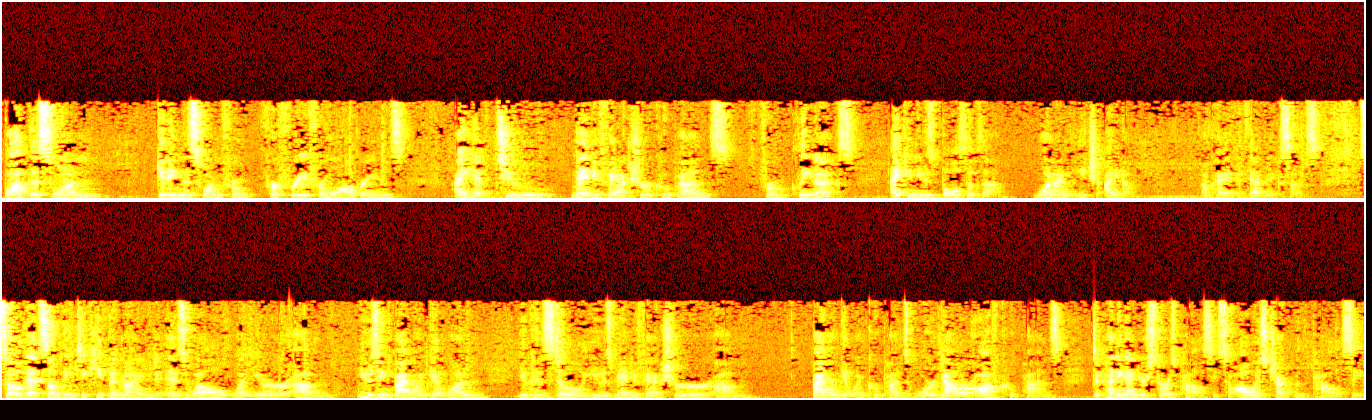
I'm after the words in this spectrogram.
bought this one, getting this one from, for free from Walgreens I have two manufacturer coupons from Kleenex. I can use both of them, one on each item. Okay, if that makes sense. So that's something to keep in mind as well when you're um, using buy one, get one. You can still use manufacturer um, buy one, get one coupons or dollar off coupons, depending on your store's policy. So always check with the policy.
